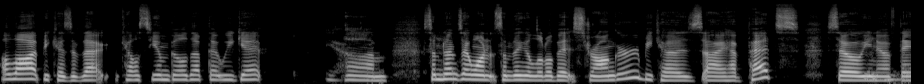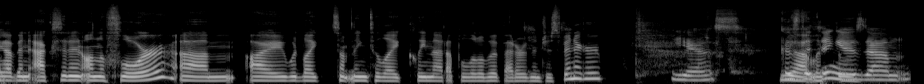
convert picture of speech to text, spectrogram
a lot because of that calcium buildup that we get. Yeah. Um, sometimes I want something a little bit stronger because I have pets. So, you know, if they mm-hmm. have an accident on the floor, um, I would like something to like clean that up a little bit better than just vinegar. Yes. Because yeah, the like thing the... is, um,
